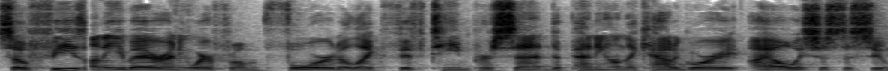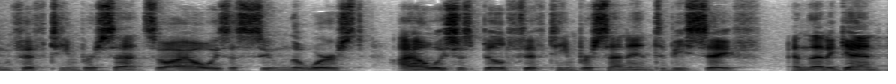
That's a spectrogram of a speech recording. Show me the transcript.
So fees on eBay are anywhere from 4 to like 15% depending on the category. I always just assume 15%, so I always assume the worst. I always just build 15% in to be safe. And then again,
